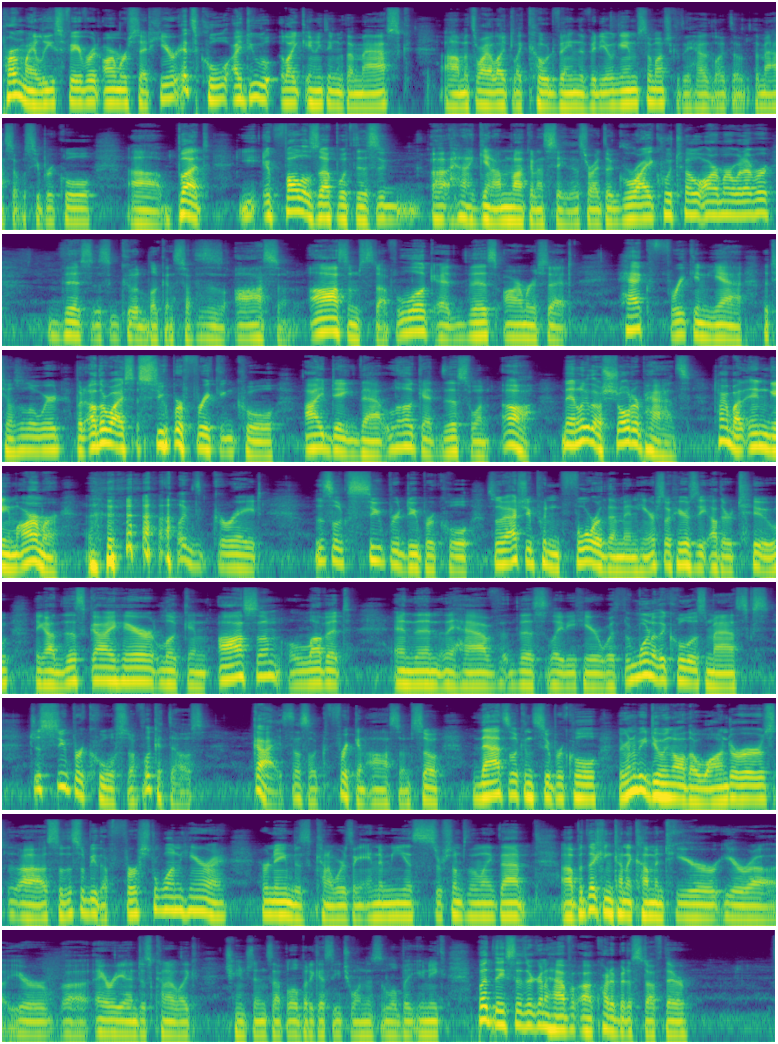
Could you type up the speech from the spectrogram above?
probably my least favorite armor set here. It's cool. I do like anything with a mask. Um, that's why I liked like Code Vein, the video game, so much because they had like the, the mask that was super cool. Uh, but it follows up with this. Uh, again, I'm not gonna say this right. The Graikuto armor, whatever. This is good looking stuff. This is awesome, awesome stuff. Look at this armor set. Heck freaking yeah. The tail's a little weird, but otherwise super freaking cool. I dig that. Look at this one. Oh, Man, look at those shoulder pads. Talk about in-game armor. that looks great. This looks super duper cool. So they're actually putting four of them in here. So here's the other two. They got this guy here looking awesome. Love it. And then they have this lady here with one of the coolest masks. Just super cool stuff. Look at those. Guys, those look freaking awesome. So that's looking super cool. They're going to be doing all the Wanderers. Uh, so this will be the first one here. I her name is kind of weird, like Anemius or something like that. Uh, but they can kind of come into your your uh, your uh, area and just kind of like change things up a little bit. I guess each one is a little bit unique. But they said they're going to have uh, quite a bit of stuff there.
